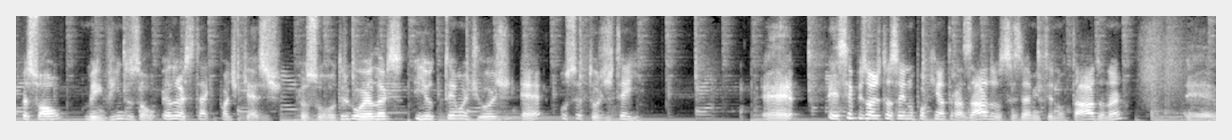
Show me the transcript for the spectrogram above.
pessoal, bem-vindos ao Ehlers Tech Podcast. Eu sou Rodrigo Ehlers e o tema de hoje é o setor de TI. É, esse episódio está saindo um pouquinho atrasado, vocês devem ter notado, né? É,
